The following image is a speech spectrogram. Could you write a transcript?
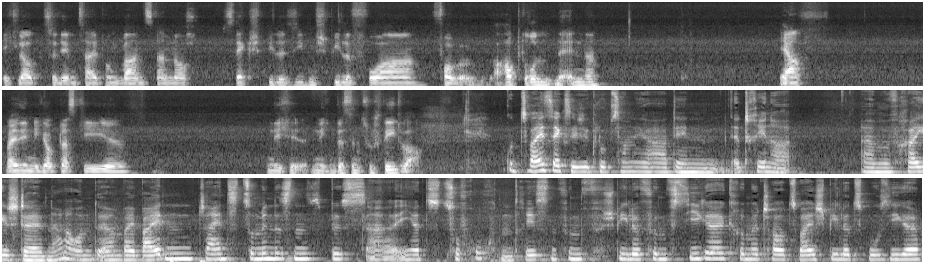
ich glaube, zu dem Zeitpunkt waren es dann noch sechs Spiele, sieben Spiele vor, vor Hauptrundenende. Ja, weiß ich nicht, ob das die nicht, nicht ein bisschen zu spät war. Gut, zwei sächsische Clubs haben ja den Trainer ähm, freigestellt. Ne? Und ähm, bei beiden scheint es zumindest bis äh, jetzt zu fruchten. Dresden fünf Spiele, fünf Siege, Krimitschau zwei Spiele, zwei Siege.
